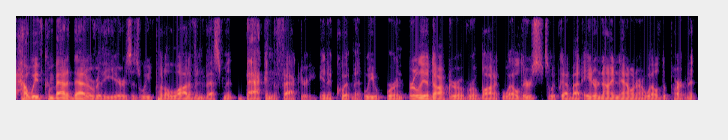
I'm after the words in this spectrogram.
how we've combated that over the years is we've put a lot of investment back in the factory in equipment. We were an early adopter of robotic welders, so we've got about eight or nine now in our weld department.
